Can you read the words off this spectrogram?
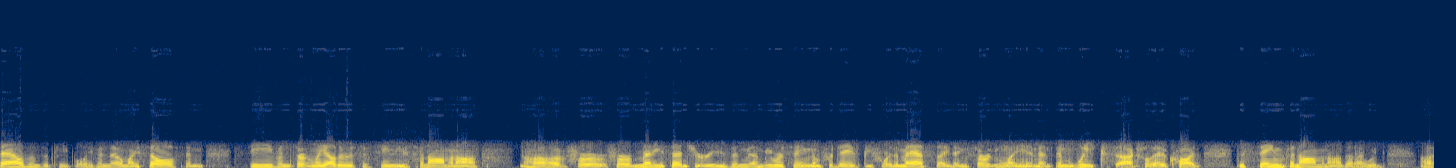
thousands of people, even though myself and Steve and certainly others have seen these phenomena uh, for for many centuries, and, and we were seeing them for days before the mass sighting, certainly, and in weeks. Actually, I caught the same phenomena that I would uh,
